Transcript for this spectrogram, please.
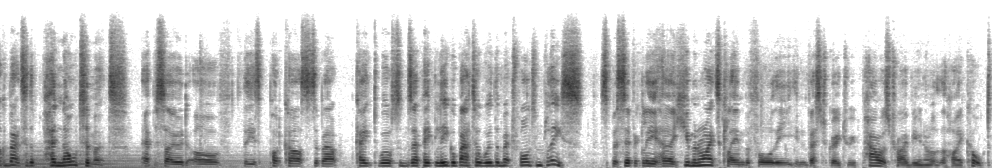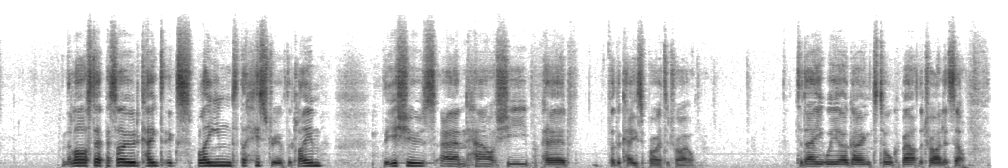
Welcome back to the penultimate episode of these podcasts about Kate Wilson's epic legal battle with the Metropolitan Police, specifically her human rights claim before the Investigatory Powers Tribunal at the High Court. In the last episode, Kate explained the history of the claim, the issues, and how she prepared for the case prior to trial. Today we are going to talk about the trial itself.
